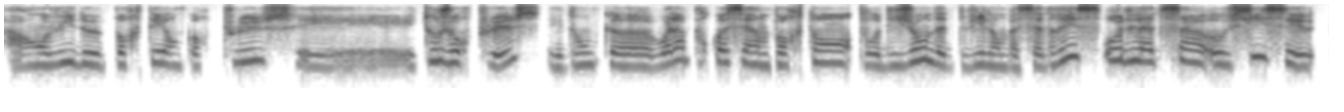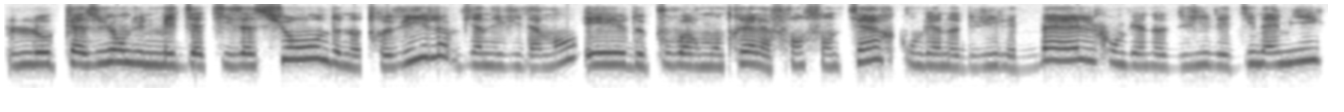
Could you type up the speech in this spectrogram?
a envie de porter encore plus et, et toujours plus. Et donc, euh, voilà pourquoi c'est important pour Dijon d'être ville ambassadrice. Au-delà de ça aussi, c'est l'occasion d'une médiatisation de notre ville, bien évidemment, et de pouvoir montrer à la France entière combien notre ville est belle, combien notre ville est dynamique,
